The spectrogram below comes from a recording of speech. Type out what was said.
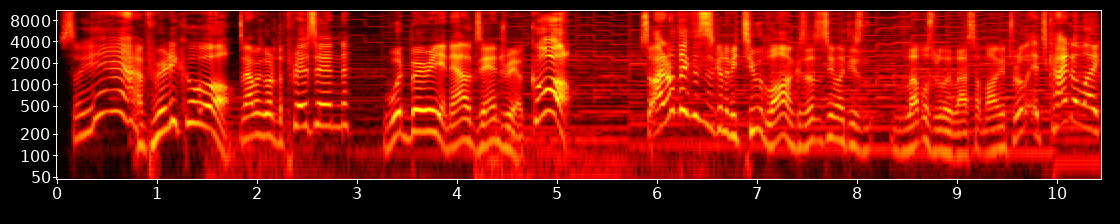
So yeah, pretty cool. So now we go to the prison, Woodbury, and Alexandria. Cool! So I don't think this is going to be too long because it doesn't seem like these levels really last that long. It's really, it's kind of like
